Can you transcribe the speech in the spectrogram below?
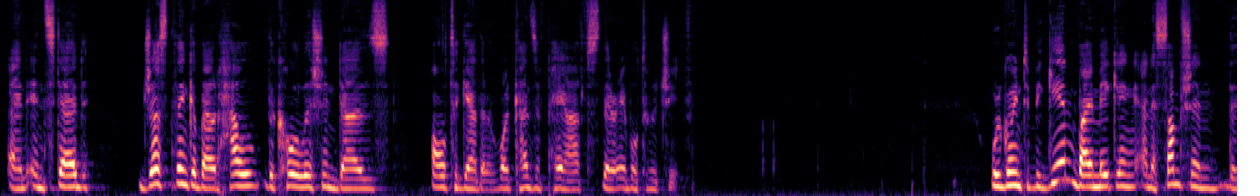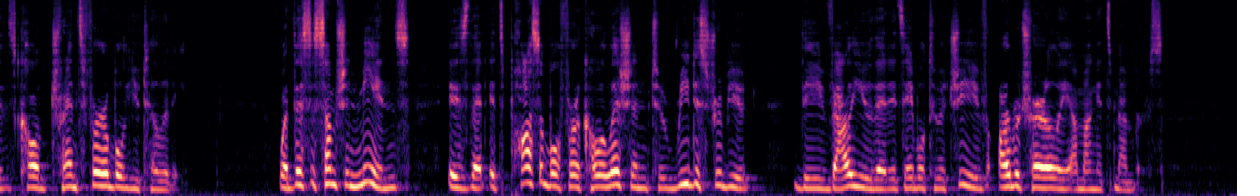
and instead just think about how the coalition does altogether, what kinds of payoffs they're able to achieve. We're going to begin by making an assumption that's called transferable utility. What this assumption means is that it's possible for a coalition to redistribute the value that it's able to achieve arbitrarily among its members.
